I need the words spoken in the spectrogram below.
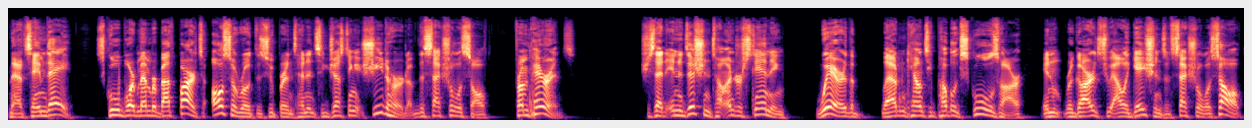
That same day, school board member Beth Barts also wrote the superintendent suggesting that she'd heard of the sexual assault from parents. She said, in addition to understanding where the Loudoun County public schools are in regards to allegations of sexual assault,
